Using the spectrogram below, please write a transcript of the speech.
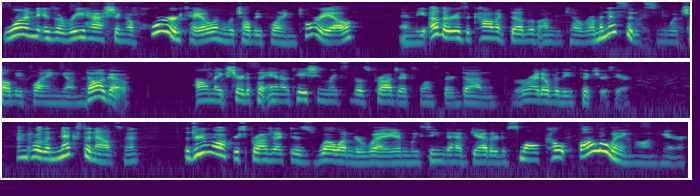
One is a rehashing of Horror Tale, in which I'll be playing Toriel, and the other is a comic dub of Undertale Reminiscence, in which I'll be playing Young Doggo. I'll make sure to put annotation links to those projects once they're done, right over these pictures here. And for the next announcement, the Dreamwalkers project is well underway, and we seem to have gathered a small cult following on here.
